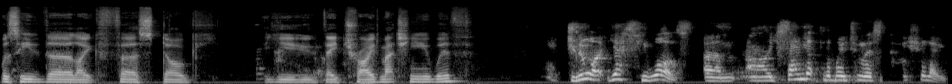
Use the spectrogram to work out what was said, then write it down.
was he the like first dog you they tried matching you with? Do you know what? Yes, he was. Um, I signed up for the waiting list initially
